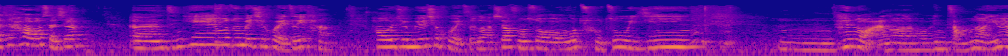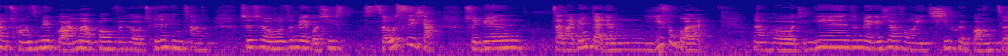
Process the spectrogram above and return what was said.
大家好，我是潇。嗯，今天我准备去惠州一趟，好久没有去惠州了。小凤说我出租已经，嗯，很乱了，然后很脏了，因为那个窗子没关嘛，把屋头吹得很脏。所以说我准备过去收拾一下，顺便在那边带点衣服过来。然后今天准备跟小凤一起回广州，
